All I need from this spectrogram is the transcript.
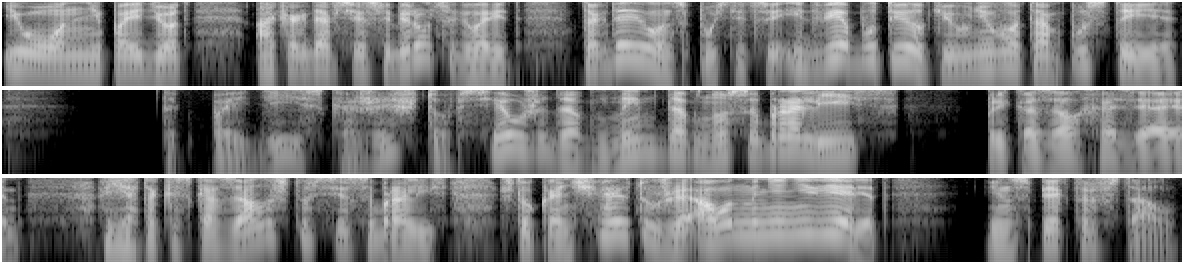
и он не пойдет. А когда все соберутся, говорит, тогда и он спустится, и две бутылки у него там пустые». «Так пойди и скажи, что все уже давным-давно собрались», — приказал хозяин. «Я так и сказала, что все собрались, что кончают уже, а он мне не верит». Инспектор встал.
